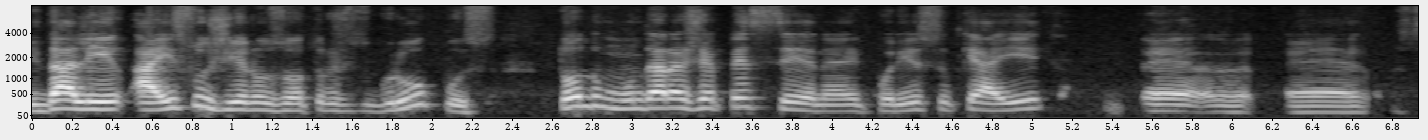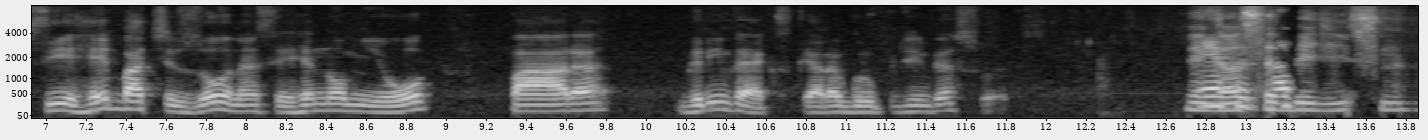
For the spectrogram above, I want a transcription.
E dali, aí surgiram os outros grupos, todo mundo era GPC, né? E por isso que aí é, é, se rebatizou, né? se renomeou para Greenvex, que era o grupo de inversores. Legal é, saber disso, né?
